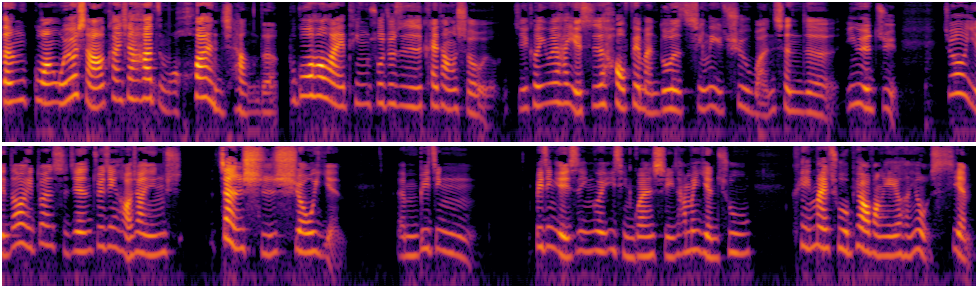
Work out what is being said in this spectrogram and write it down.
灯光，我又想要看一下他怎么换场的。不过后来听说，就是开膛手杰克，因为他也是耗费蛮多的精力去完成的音乐剧，就演到一段时间，最近好像已经暂时休演。嗯，毕竟，毕竟也是因为疫情关系，他们演出可以卖出的票房也很有限。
